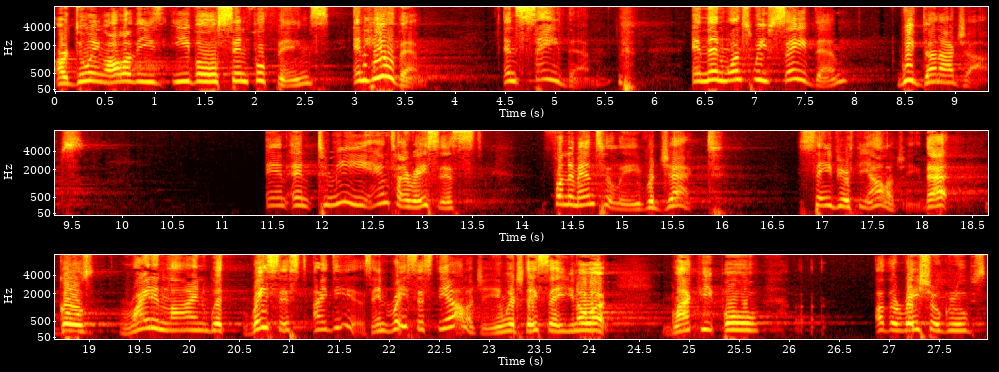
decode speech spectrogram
are doing all of these evil, sinful things, and heal them and save them. and then once we've saved them, we've done our jobs. And, and to me, anti racists fundamentally reject savior theology. That goes right in line with racist ideas and racist theology, in which they say, you know what, black people, other racial groups,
